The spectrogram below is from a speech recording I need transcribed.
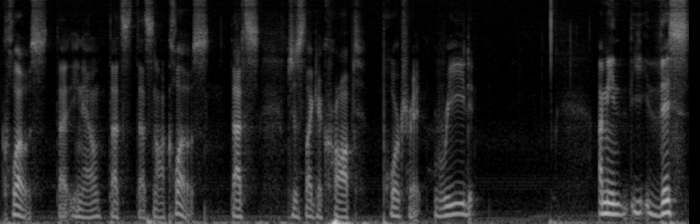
close. That you know that's that's not close. That's just like a cropped portrait. Read. I mean, this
